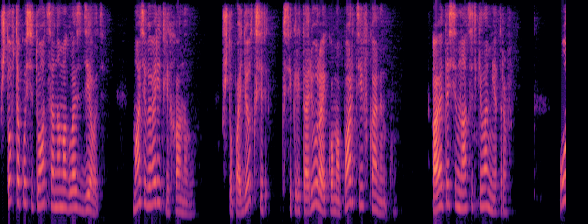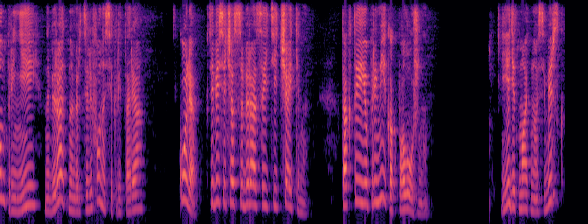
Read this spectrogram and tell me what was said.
Что в такой ситуации она могла сделать? Мать говорит Лиханову, что пойдет к, секретарю райкома партии в Каменку. а это 17 километров. Он при ней набирает номер телефона секретаря. «Коля, к тебе сейчас собирается идти Чайкина. Так ты ее прими, как положено». Едет мать в Новосибирск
